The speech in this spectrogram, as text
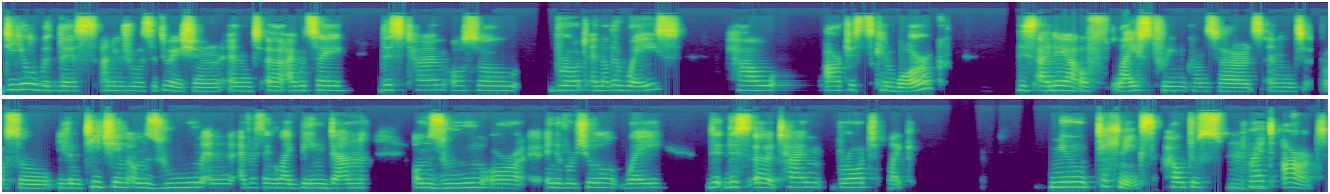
deal with this unusual situation. And uh, i would say this time also brought another ways how artists can work. This idea of live stream concerts and also even teaching on zoom and everything like being done on zoom or in a virtual way Th- this uh, time brought like new techniques how to spread art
